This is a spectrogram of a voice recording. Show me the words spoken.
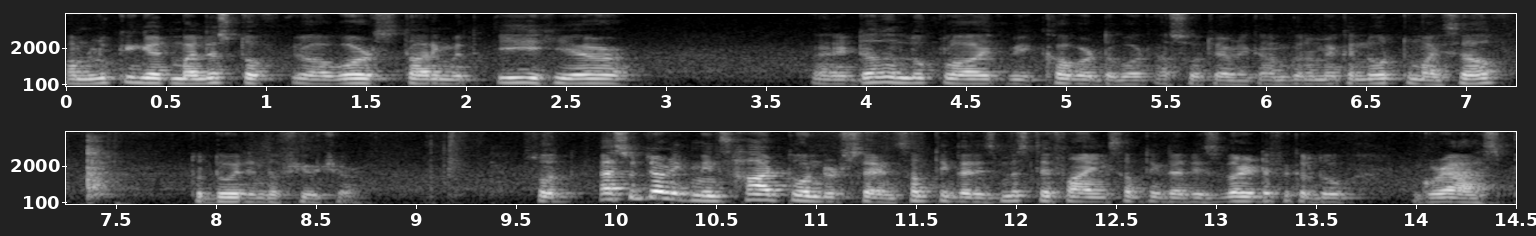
I'm looking at my list of uh, words starting with E here and it doesn't look like we covered the word esoteric. I'm going to make a note to myself to do it in the future. So esoteric means hard to understand, something that is mystifying, something that is very difficult to grasp.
